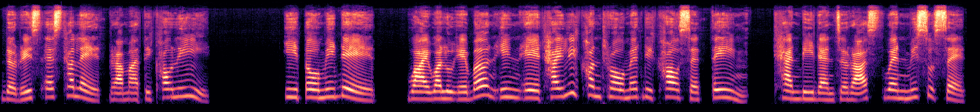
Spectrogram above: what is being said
the risk escalates dramatically. Etomidate while valuable in a tightly controlled medical setting, can be dangerous when misused,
